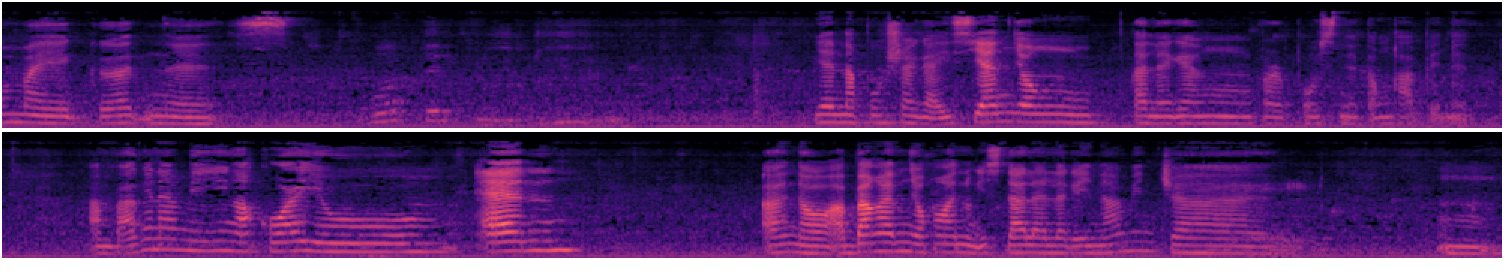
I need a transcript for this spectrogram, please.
Oh my goodness. Yan na po siya, guys. Yan yung talagang purpose nitong cabinet. Ang bago naming aquarium. And, ano, abangan nyo kung anong isda lalagay namin dyan. Mm.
